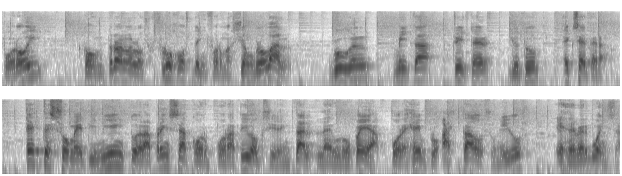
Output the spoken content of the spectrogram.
por hoy controlan los flujos de información global, Google, Meta, Twitter, YouTube, etc. Este sometimiento de la prensa corporativa occidental, la europea, por ejemplo, a Estados Unidos, es de vergüenza.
